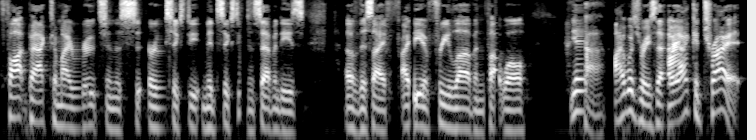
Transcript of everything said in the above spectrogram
thought back to my roots in the early 60s, mid 60s and 70s of this idea of free love and thought, well, yeah, I was raised that way. I could try it.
